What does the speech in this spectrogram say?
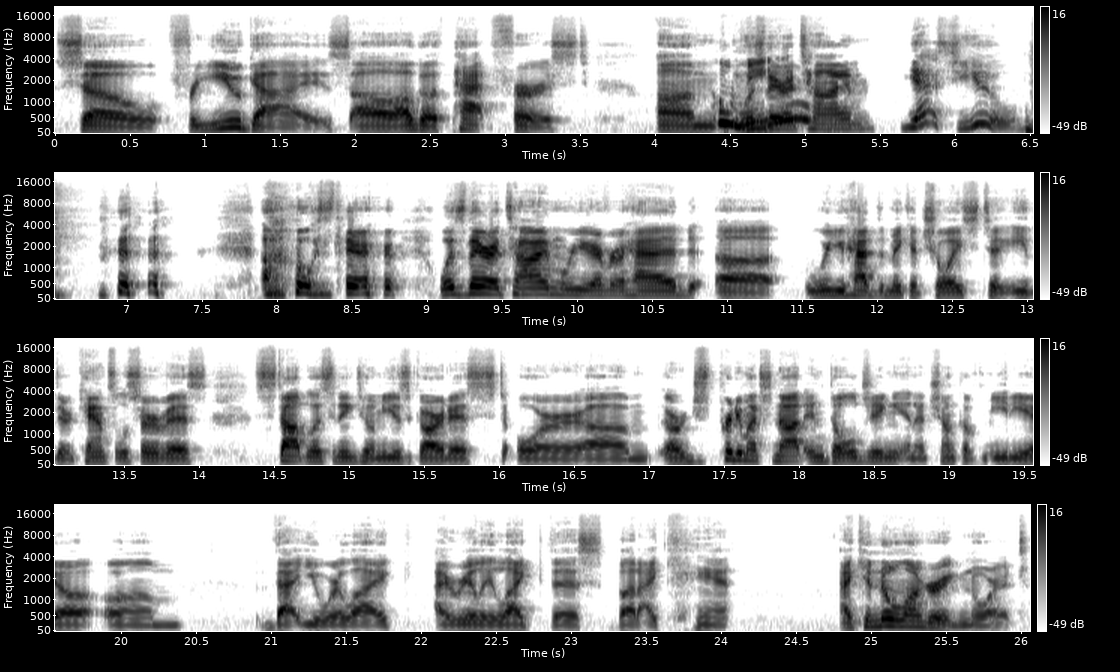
So for you guys, I'll, I'll go with Pat first. Um, Who, was there a time? Yes, you. uh, was there was there a time where you ever had uh, where you had to make a choice to either cancel service, stop listening to a music artist, or um, or just pretty much not indulging in a chunk of media um, that you were like, I really liked this, but I can't, I can no longer ignore it.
